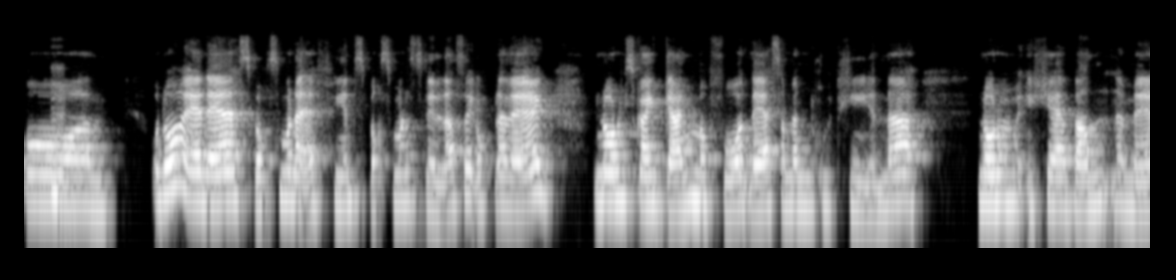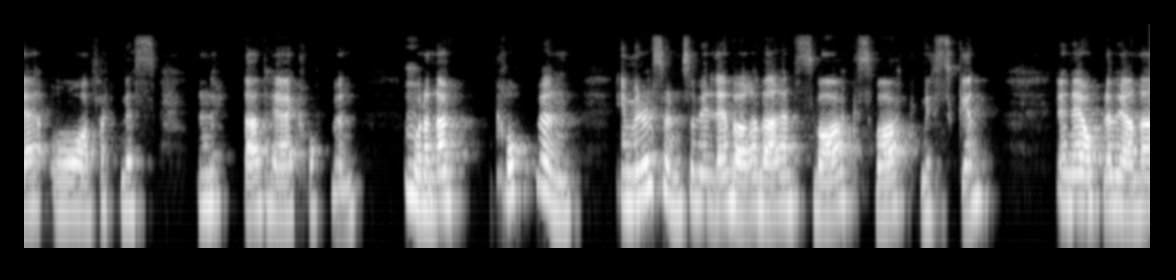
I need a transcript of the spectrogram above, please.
Og, mm. og da er det spørsmålet et fint spørsmål å stille seg, opplever jeg når du skal i gang med å få det som en rutine, når du ikke er vant med å faktisk lytte til kroppen. Mm. Og denne kroppen i Milson så vil det bare være en svak, svak misken. Det opplever gjerne,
